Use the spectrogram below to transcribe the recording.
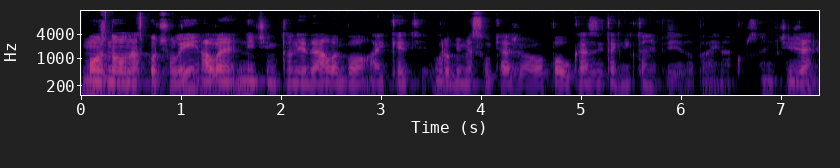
možno o nás počuli, ale nič im to nedá, lebo aj keď urobíme súťaž o poukazy, tak nikto nepríde do Prahy na kurz. Čiže hmm.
